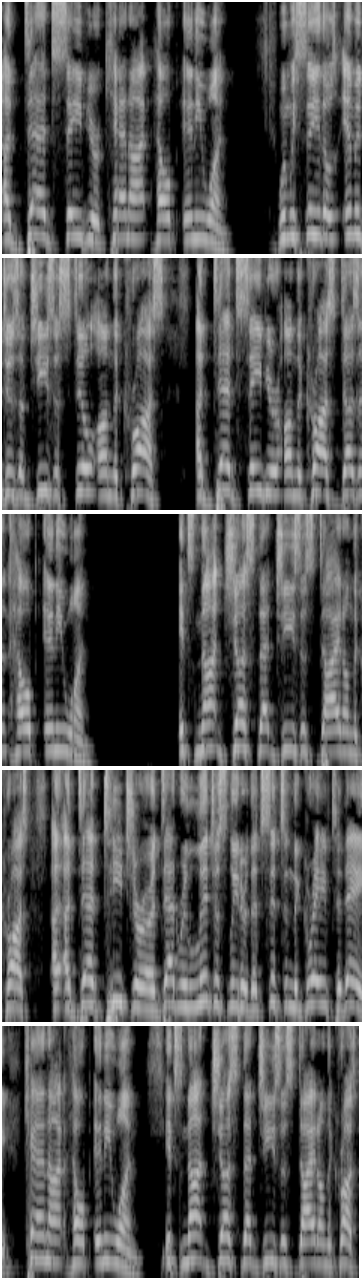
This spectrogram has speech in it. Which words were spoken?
A dead Savior cannot help anyone. When we see those images of Jesus still on the cross, a dead Savior on the cross doesn't help anyone. It's not just that Jesus died on the cross. A, a, dead teacher or a dead religious leader that sits in the grave today cannot help anyone. It's not just that Jesus died on the cross.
